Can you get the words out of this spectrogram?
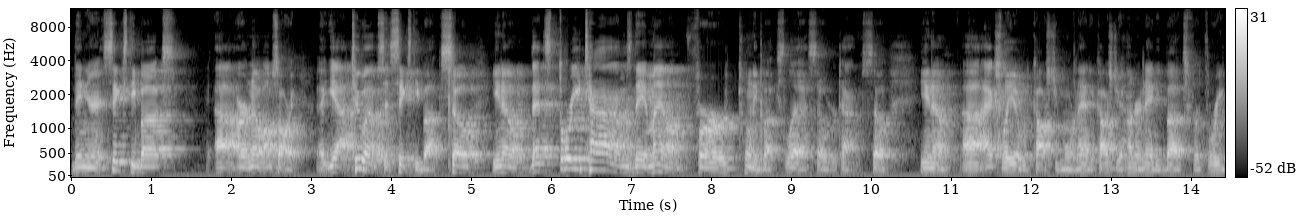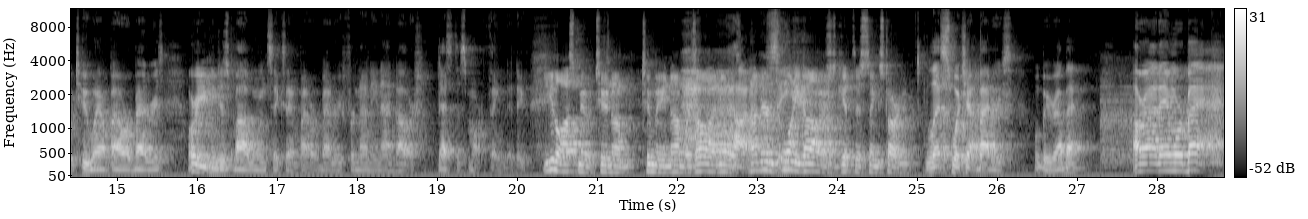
then you're at 60 bucks uh, or no I'm sorry. Uh, yeah 2 amps at 60 bucks. So you know that's three times the amount for 20 bucks less over time. So you know uh, actually it would cost you more than that. It cost you 180 bucks for three 2 amp hour batteries or you can just buy one 6 amp hour battery for $99 that's the smart thing to do. You lost me with two num, too many numbers. All I know is hundred and twenty dollars to get this thing started. let's switch out batteries. We'll be right back. All right and we're back.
